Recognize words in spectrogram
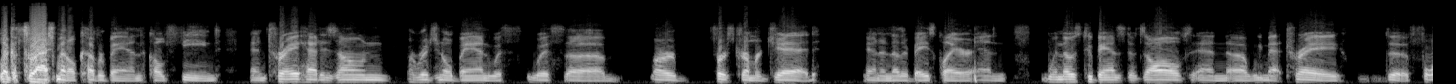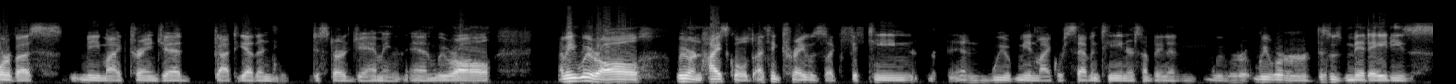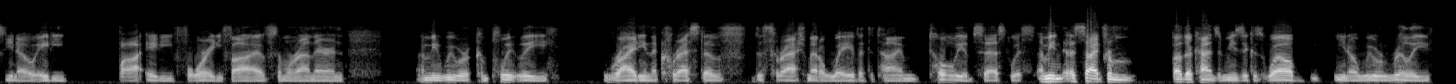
like a thrash metal cover band called Fiend, and Trey had his own original band with with uh, our first drummer Jed and another bass player. And when those two bands dissolved and uh, we met Trey, the four of us, me, Mike, Trey, and Jed, got together and just started jamming. And we were all, I mean, we were all, we were in high school. I think Trey was like 15 and we, me and Mike were 17 or something. And we were, we were, this was mid 80s, you know, 85, 84, 85, somewhere around there. And I mean, we were completely riding the crest of the thrash metal wave at the time. Totally obsessed with. I mean, aside from other kinds of music as well, you know, we were really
